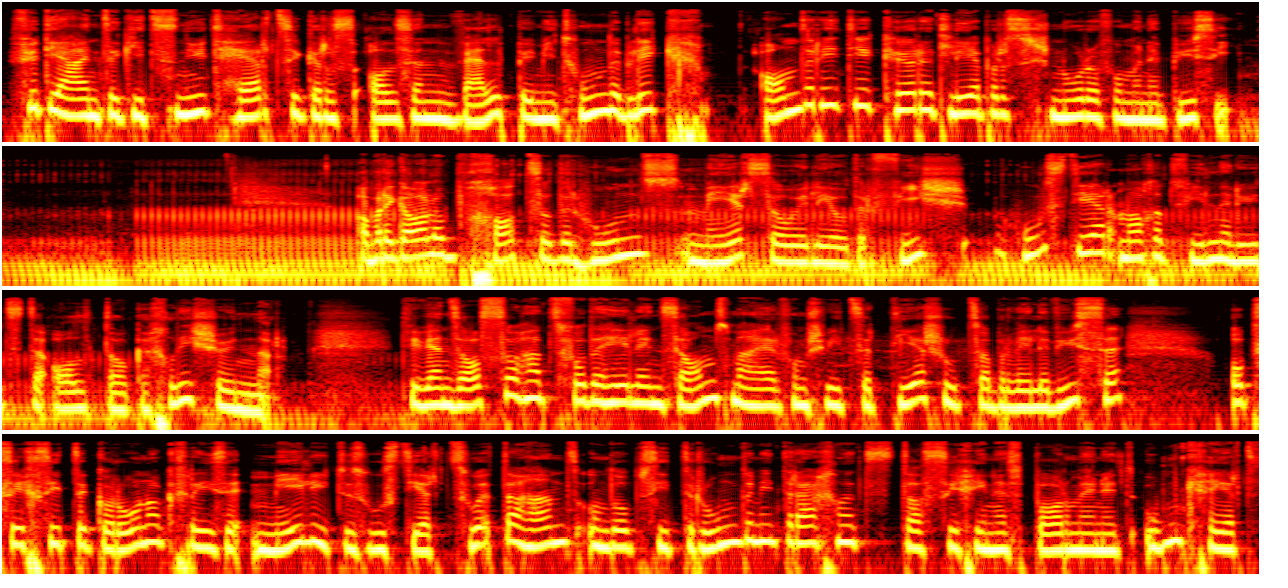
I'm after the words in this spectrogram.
Für die einen gibt es nichts Herzigeres als ein Welpe mit Hundeblick. Andere die hören lieber das Schnurren von einem Büsi. Aber egal ob Katz oder Hund, Meersäule oder Fisch, Haustiere machen vielen Leuten den Alltag ein bisschen schöner. Vivian Sasso hat von der Helen Sandsmeier vom Schweizer Tierschutz aber wissen, ob sich seit der Corona-Krise mehr Leute ein Haustier zugetan haben und ob sie darum damit rechnen, dass sich in ein paar Monaten umgekehrt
